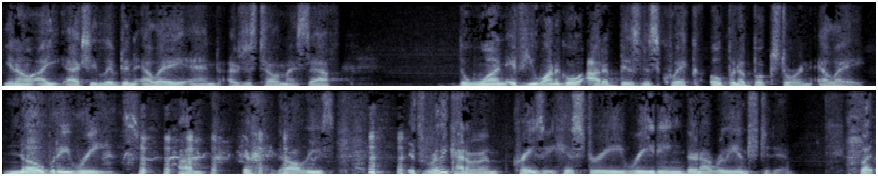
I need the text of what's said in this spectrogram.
you know, I actually lived in LA, and I was just telling my staff the one if you want to go out of business quick open a bookstore in la nobody reads. Um, there, there, are all these it's really kind of crazy. History reading they're not really interested in but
